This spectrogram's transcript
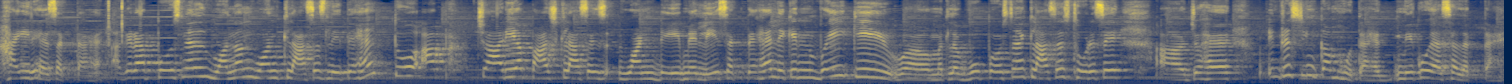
हाई रह सकता है। अगर आप personal one on one classes लेते हैं तो आप चार या पाँच क्लासेस वन डे में ले सकते हैं, लेकिन वही कि मतलब वो पर्सनल क्लासेस थोड़े से जो है इंटरेस्टिंग कम होता है, मेरे को ऐसा लगता है।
